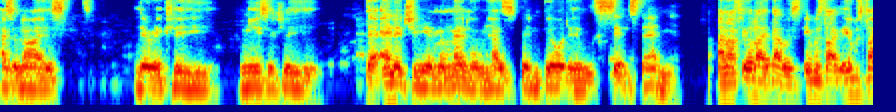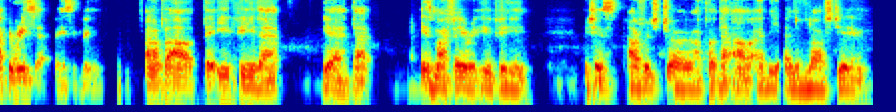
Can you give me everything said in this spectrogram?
as an artist, lyrically, musically. The energy and momentum has been building since then and I feel like that was it was like it was like a reset basically. And I put out the EP that yeah that is my favorite EP, which is Average Joe. I put that out at the end of last year,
